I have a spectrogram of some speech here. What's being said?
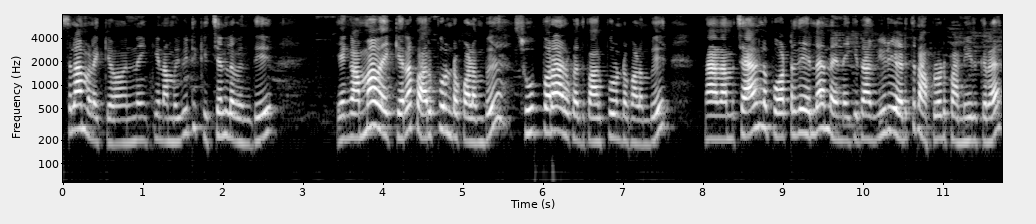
அஸ்லாம் அலைக்கும் இன்றைக்கி நம்ம வீட்டு கிச்சனில் வந்து எங்கள் அம்மா வைக்கிற பருப்பு உருண்டை குழம்பு. சூப்பராக இருக்கும் அந்த பருப்பு உருண்டை குழம்பு. நான் நம்ம சேனலில் போட்டதே இல்லை. நான் இன்றைக்கி நான் வீடியோ எடுத்து நான் அப்லோடு பண்ணியிருக்கிறேன்.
